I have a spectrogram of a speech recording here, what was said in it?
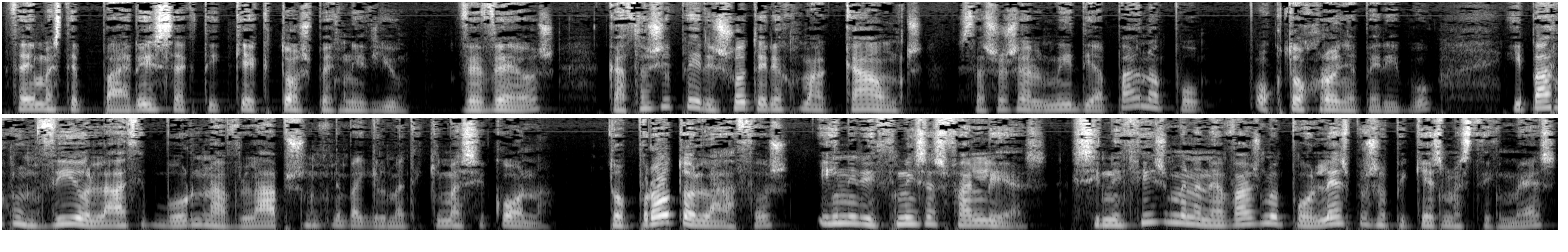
θα είμαστε παρήσακτοι και εκτός παιχνιδιού. Βεβαίως, καθώς οι περισσότεροι έχουμε accounts στα social media πάνω από 8 χρόνια περίπου, υπάρχουν δύο λάθη που μπορούν να βλάψουν την επαγγελματική μας εικόνα. Το πρώτο λάθος είναι οι ρυθμίσει ασφαλείας. Συνηθίζουμε να ανεβάζουμε πολλές προσωπικές μας στιγμές,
